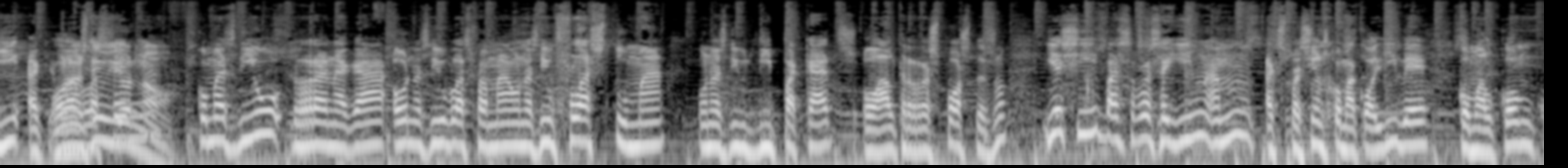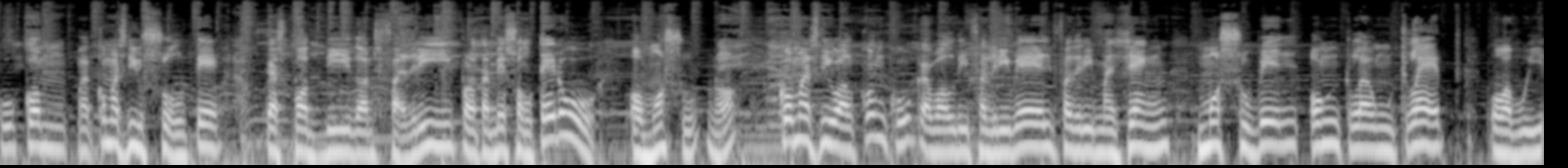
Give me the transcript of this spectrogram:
I on es diu i on no? Com es diu renegar, on es diu blasfemar, on es diu flastomar, on es diu dir pecats o altres respostes, no? I així vas resseguint amb expressions com a collibe, com el conco, com, com es diu solter, que es pot dir, doncs, fadrí, però també soltero o mosso, no? Com es diu el conco, que vol dir fadrí vell, fadrí magenc, mosso vell, oncle, onclet, o avui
